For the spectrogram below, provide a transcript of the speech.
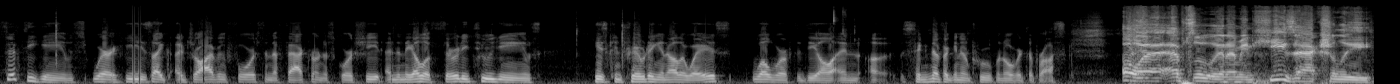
50 games where he's like a driving force and a factor on the score sheet, and then the other 32 games he's contributing in other ways, well worth the deal and a significant improvement over DeBrusk. Oh, absolutely. And I mean, he's actually,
